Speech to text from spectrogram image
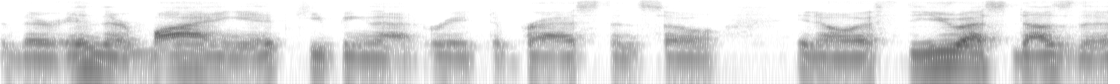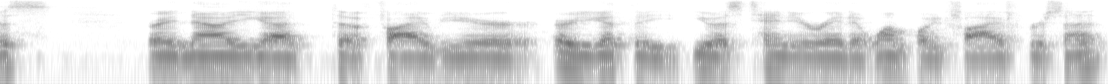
they're in there buying it, keeping that rate depressed. And so you know if the U.S. does this right now, you got a five year or you got the U.S. ten year rate at 1.5 percent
